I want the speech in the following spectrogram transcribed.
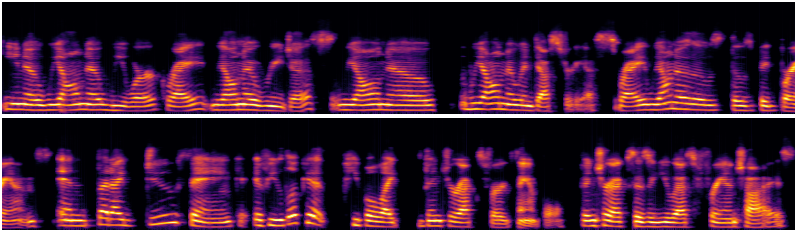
you know, we all know WeWork, right? We all know Regus. We all know we all know industrious right we all know those those big brands and but i do think if you look at people like venture x for example venture x is a us franchise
